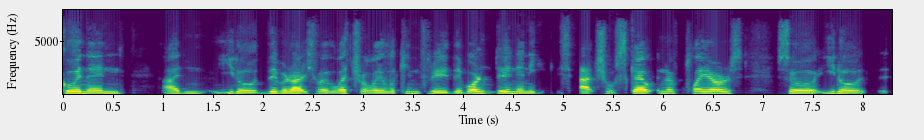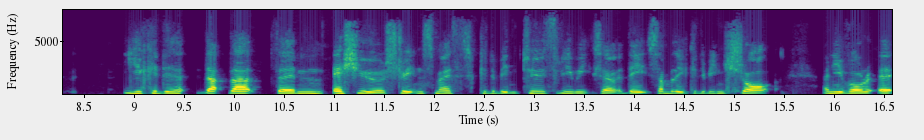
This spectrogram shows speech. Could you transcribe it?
going in. And you know they were actually literally looking through. They weren't doing any actual scouting of players. So you know you could that that um, issue of Street and Smith could have been two three weeks out of date. Somebody could have been shot, and you've already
